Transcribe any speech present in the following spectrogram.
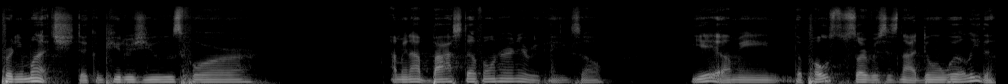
pretty much the computer's used for I mean, I buy stuff on her and everything. So, yeah, I mean, the postal service is not doing well either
